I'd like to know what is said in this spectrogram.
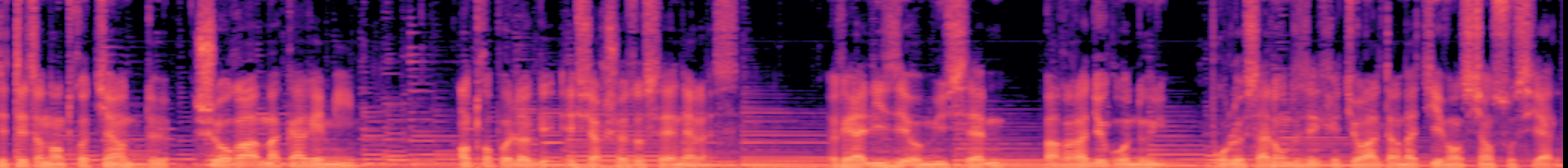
C'était un entretien de Shora Makaremi, anthropologue et chercheuse au CNRS réalisé au MUSEM par Radio Grenouille pour le Salon des écritures alternatives en sciences sociales,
